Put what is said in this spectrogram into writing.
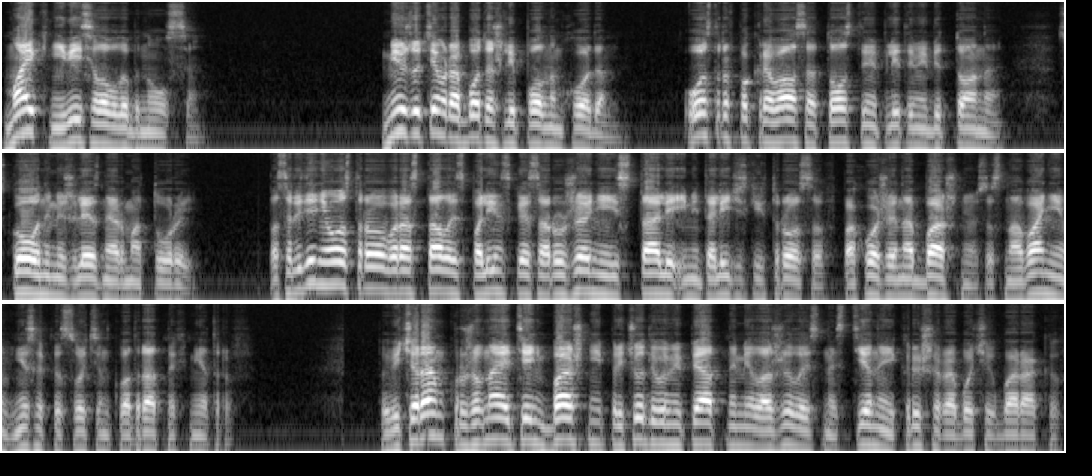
Майк невесело улыбнулся. Между тем работы шли полным ходом. Остров покрывался толстыми плитами бетона, скованными железной арматурой. Посредине острова вырастало исполинское сооружение из стали и металлических тросов, похожее на башню с основанием в несколько сотен квадратных метров. По вечерам кружевная тень башни причудливыми пятнами ложилась на стены и крыши рабочих бараков.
